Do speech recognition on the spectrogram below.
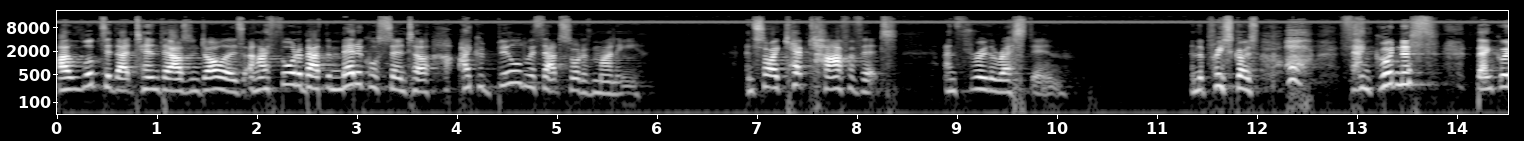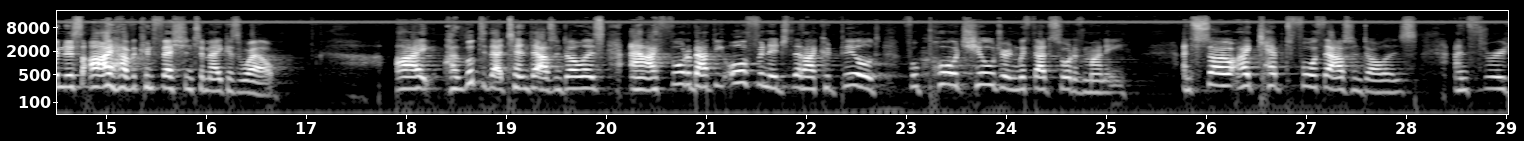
I looked at that $10,000 and I thought about the medical center I could build with that sort of money. And so I kept half of it and threw the rest in. And the priest goes, Oh, thank goodness, thank goodness I have a confession to make as well. I, I looked at that $10,000 and I thought about the orphanage that I could build for poor children with that sort of money. And so I kept $4,000 and threw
